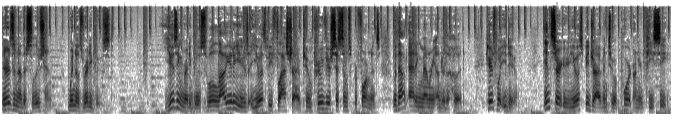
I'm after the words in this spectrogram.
there is another solution Windows ReadyBoost. Using ReadyBoost will allow you to use a USB flash drive to improve your system's performance without adding memory under the hood. Here's what you do Insert your USB drive into a port on your PC.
